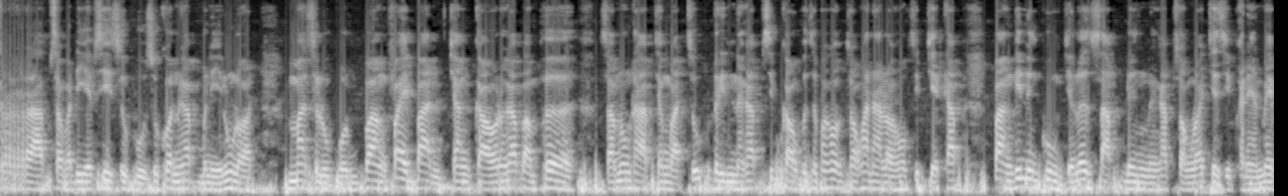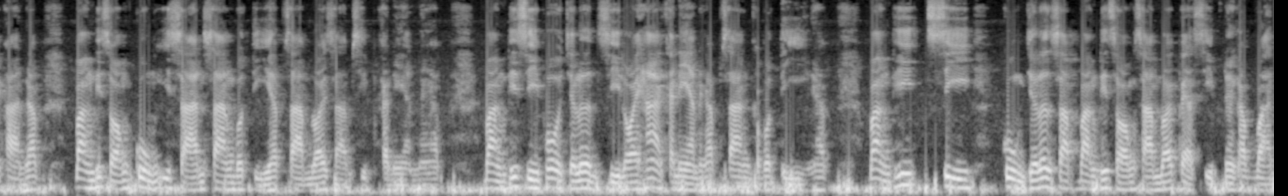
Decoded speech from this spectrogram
Trrr. ราบสวัสดี FC สุภูสุคนครับวันนี้ลุงหลอดมาสรุปผลบ้างไฟบ้านจังเก่านะครับอำเภอสำโรงทาบจังหวัดสุรินทร์นะครับ19พฤษภาคม2567 ครับบ้งที่ 1 กุ้งเจริญทรัพย์หนึ่งนะครับ270 คะแนนไม่ผ่านครับบ้งที่ 2 กุ้งอีสานสร้างบตีครับ330 คะแนนนะครับบ้งที่ 4 โพเจริญ 405 คะแนนนะครับสร้างกบตีนะครับบ้งที่ 4กุ้งเจริญทรัพย์บ้งที่ 2 380นะครับหวาน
